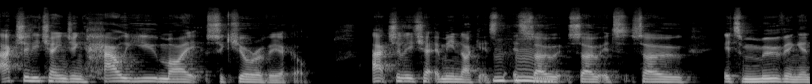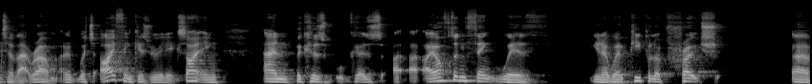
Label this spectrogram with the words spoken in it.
actually changing how you might secure a vehicle. Actually, cha- I mean, like it's it's Mm-hmm. so so it's so it's moving into that realm, uh, which I think is really exciting. And because because I, I often think with you know when people approach a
